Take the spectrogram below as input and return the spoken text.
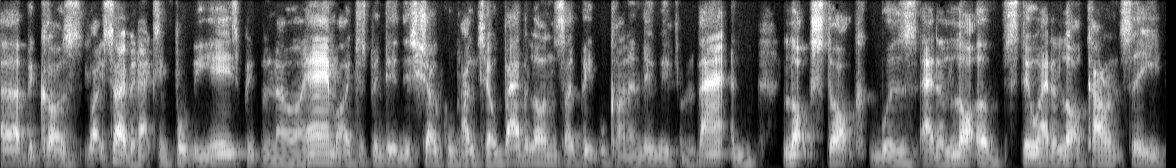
Uh, because, like you say, I've been acting 40 years. People know who I am. I've just been doing this show called Hotel Babylon, so people kind of knew me from that. And Lock Stock was had a lot of, still had a lot of currency,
